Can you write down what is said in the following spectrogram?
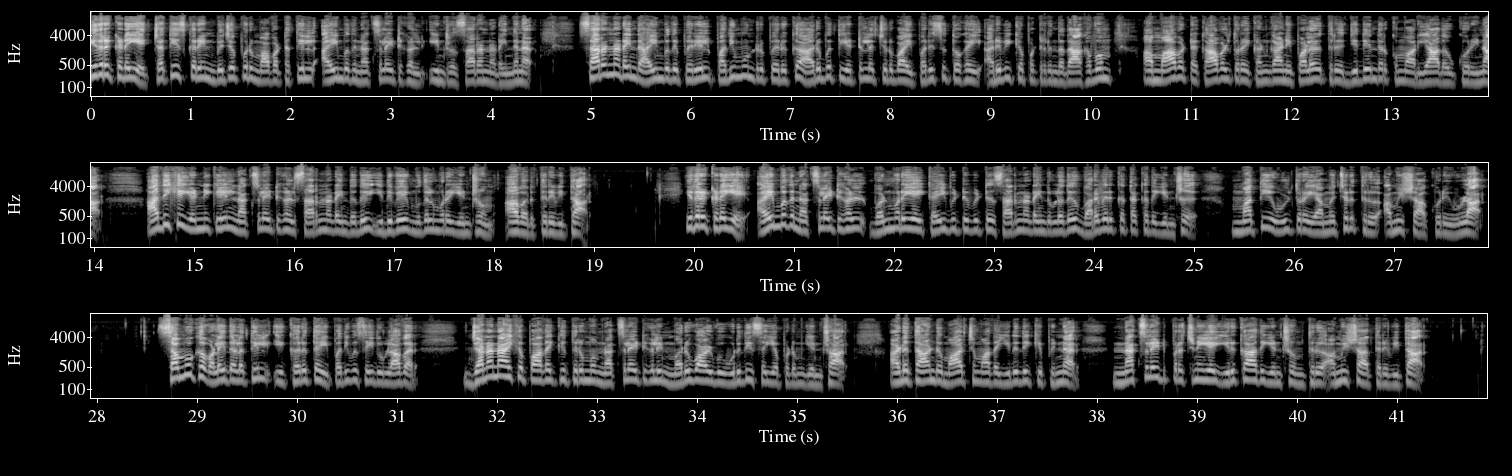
இதற்கிடையே சத்தீஸ்கரின் பிஜப்பூர் மாவட்டத்தில் ஐம்பது நக்சலைட்டுகள் இன்று சரணடைந்தனர். சரணடைந்த ஐம்பது பேரில் பதிமூன்று பேருக்கு அறுபத்தி எட்டு லட்சம் ரூபாய் பரிசுத் தொகை அறிவிக்கப்பட்டிருந்ததாகவும் அம்மாவட்ட காவல்துறை கண்காணிப்பாளர் திரு ஜிதேந்தர்குமார் யாதவ் கூறினார். அதிக எண்ணிக்கையில் நக்சலைட்டுகள் சரணடைந்தது இதுவே முதல் முறை என்றும் அவர் தெரிவித்தார். இதற்கிடையே ஐம்பது நக்சலைட்டுகள் வன்முறையை கைவிட்டுவிட்டு சரணடைந்துள்ளது வரவேற்கத்தக்கது என்று மத்திய உள்துறை அமைச்சர் திரு அமித்ஷா கூறியுள்ளார். சமூக வலைதளத்தில் இக்கருத்தை பதிவு செய்துள்ள அவர் ஜனநாயக பாதைக்கு திரும்பும் நக்சலைட்டுகளின் மறுவாழ்வு உறுதி செய்யப்படும் என்றார். அடுத்த ஆண்டு மார்ச் மாத இறுதிக்கு பின்னர் நக்சலைட் பிரச்சினையே இருக்காது என்றும் திரு அமித்ஷா தெரிவித்தார்.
